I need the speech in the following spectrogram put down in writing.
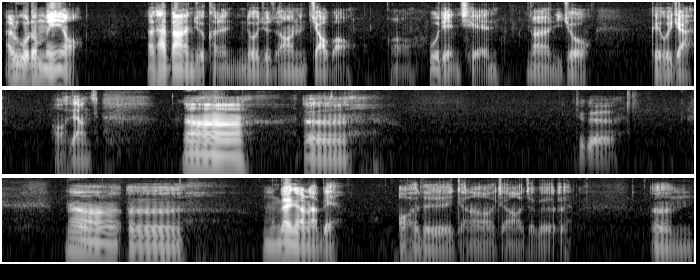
啊。如果都没有，那他当然就可能顶多就是哦，能交保哦，付点钱，那你就可以回家哦，这样子。那呃这个。那呃，我们刚才讲哪边？哦，对对，讲到讲到这个，嗯，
